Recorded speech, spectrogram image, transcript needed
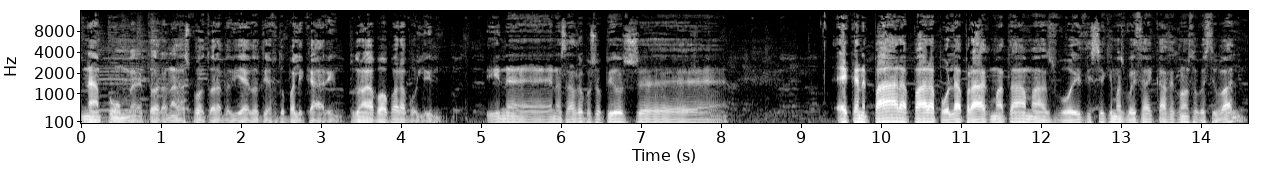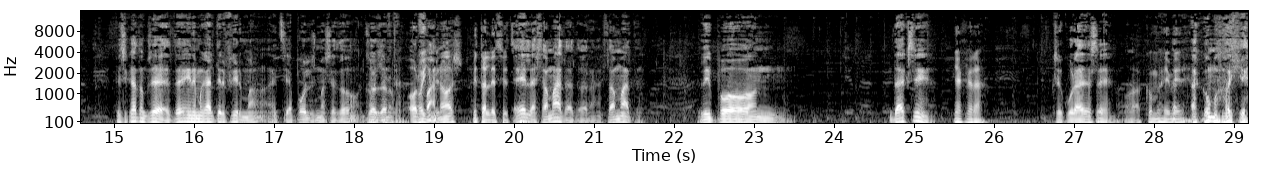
Να πούμε τώρα, να σας πω τώρα παιδιά εδώ ότι αυτό το παλικάρι που τον αγαπάω πάρα πολύ είναι ένας άνθρωπος ο οποίος ε, έκανε πάρα πάρα πολλά πράγματα, μας βοήθησε και μας βοηθάει κάθε χρόνο στο φεστιβάλ. Φυσικά τον ξέρετε, είναι η μεγαλύτερη φίρμα έτσι, από όλους μας εδώ, Τζόρνταν Όχι, Ορφανός. μην- μην τα λες έτσι. Έλα, σταμάτα τώρα, σταμάτα. Λοιπόν, εντάξει. Μια χαρά. Ξεκουράζεσαι; Ω, Ακόμα είμαι. Ακόμα όχι.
